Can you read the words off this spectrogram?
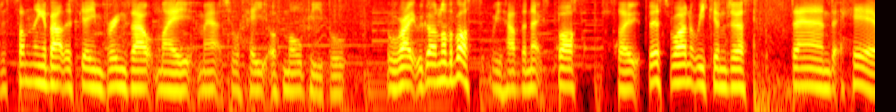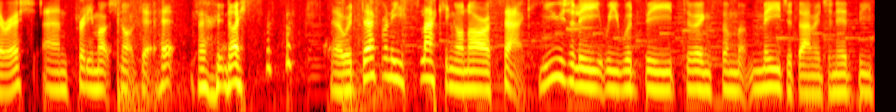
Just something about this game brings out my, my actual hate of mole people. All right, we've got another boss. We have the next boss. So this one, we can just stand here-ish and pretty much not get hit. Very nice. Yeah, we're definitely slacking on our attack. Usually we would be doing some major damage and he'd be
